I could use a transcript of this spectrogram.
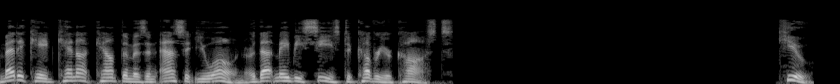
Medicaid cannot count them as an asset you own or that may be seized to cover your costs. Q.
